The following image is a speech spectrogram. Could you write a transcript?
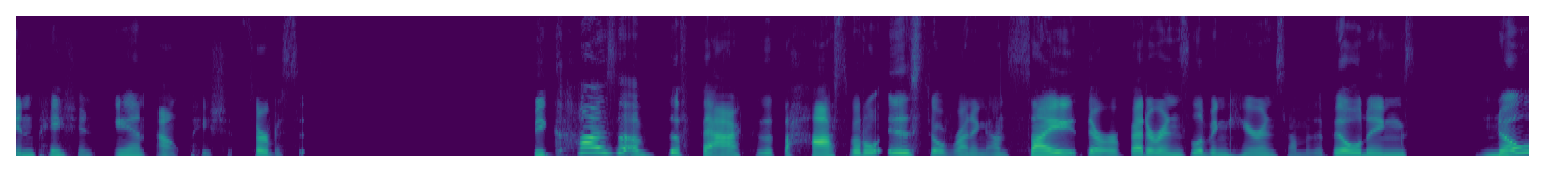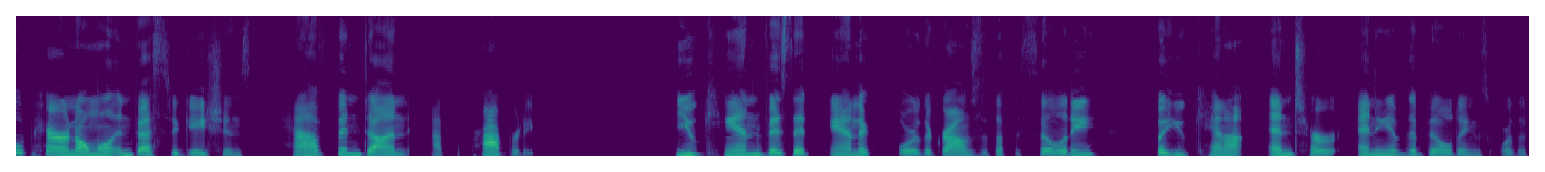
inpatient and outpatient services. Because of the fact that the hospital is still running on site, there are veterans living here in some of the buildings, no paranormal investigations have been done at the property. You can visit and explore the grounds of the facility, but you cannot enter any of the buildings or the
